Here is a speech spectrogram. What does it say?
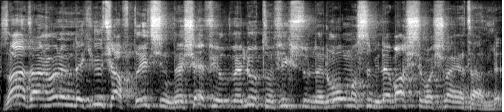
Zaten önündeki 3 hafta içinde Sheffield ve Luton fikstürleri olması bile başlı başına yeterli.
